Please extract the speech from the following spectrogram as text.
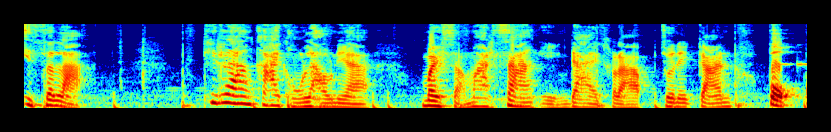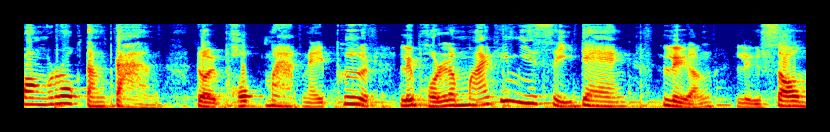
อิสระ ที่ร่างกายของเราเนี่ย ไม่สามารถสร้างเองได้ครับ ช่วยในการปกป้องโรคต่างๆ โดยพบมากในพืช หรือผลไม้ที่มีสีแดง เหลืองหรือส้ม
